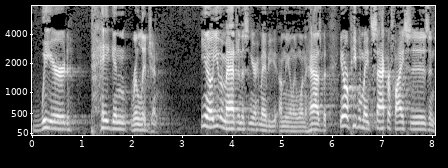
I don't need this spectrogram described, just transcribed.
weird, pagan religion. You know, you've imagined this in your maybe I'm the only one that has, but you know, where people made sacrifices and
